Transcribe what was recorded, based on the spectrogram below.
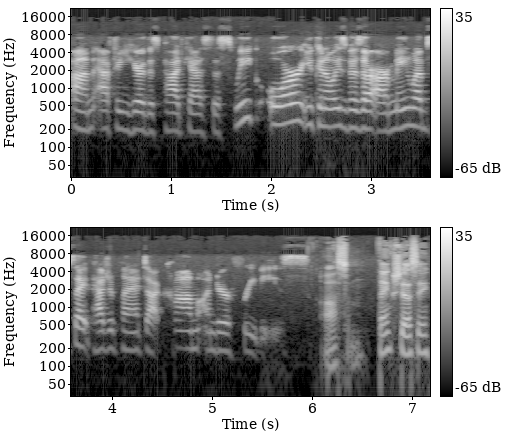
um, after you hear this podcast this week, or you can always visit our main website, pageantplanet.com, under freebies. Awesome. Thanks, Jessie.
